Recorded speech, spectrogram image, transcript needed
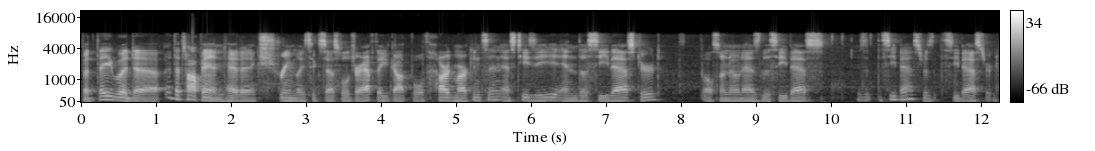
But they would, uh, at the top end, had an extremely successful draft. They got both Hard Markinson, STZ, and the Sea Bastard also known as the sea bass. Is it the sea bass or is it the sea bastard?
